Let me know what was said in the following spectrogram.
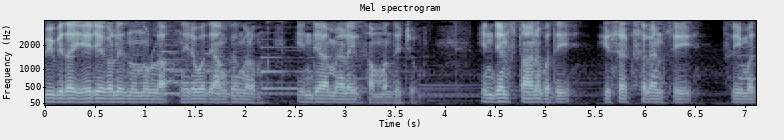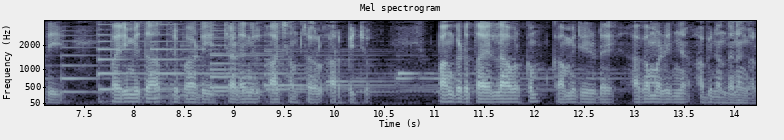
വിവിധ ഏരിയകളിൽ നിന്നുള്ള നിരവധി അംഗങ്ങളും ഇന്ത്യ മേളയിൽ സംബന്ധിച്ചു. ഇന്ത്യൻ സ്ഥാനപതി ഹിസ് എക്സലൻസി ശ്രീമതി പരിമിത ത്രിപാഠി ചടങ്ങിൽ ആശംസകൾ അർപ്പിച്ചു. പങ്കെടുത്ത എല്ലാവർക്കും കമ്മിറ്റിയുടെ അകമഴിഞ്ഞ അഭിനന്ദനങ്ങൾ.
